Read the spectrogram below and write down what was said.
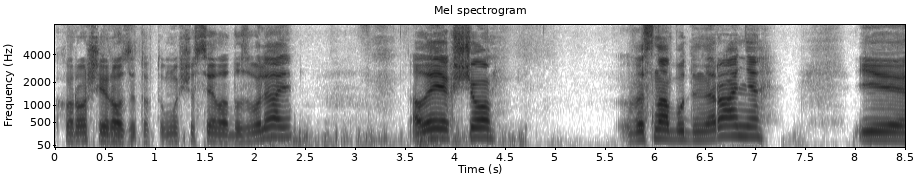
хороший розвиток, тому що сила дозволяє. Але якщо весна буде не рання і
